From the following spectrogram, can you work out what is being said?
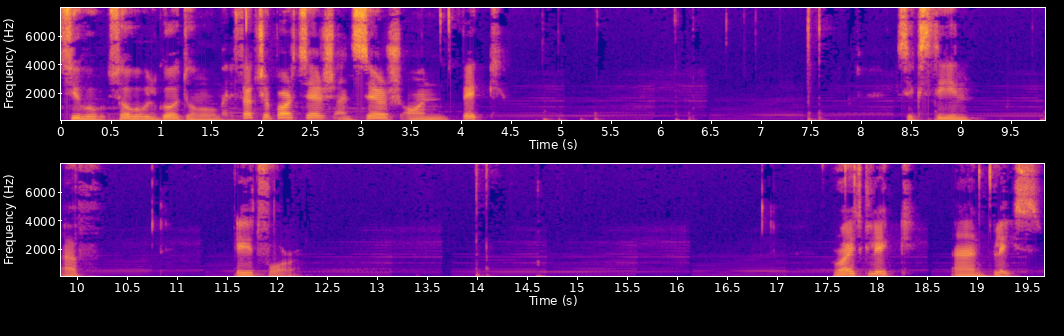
So, so we will go to manufacture part search and search on PIC 16 F84 right click and place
